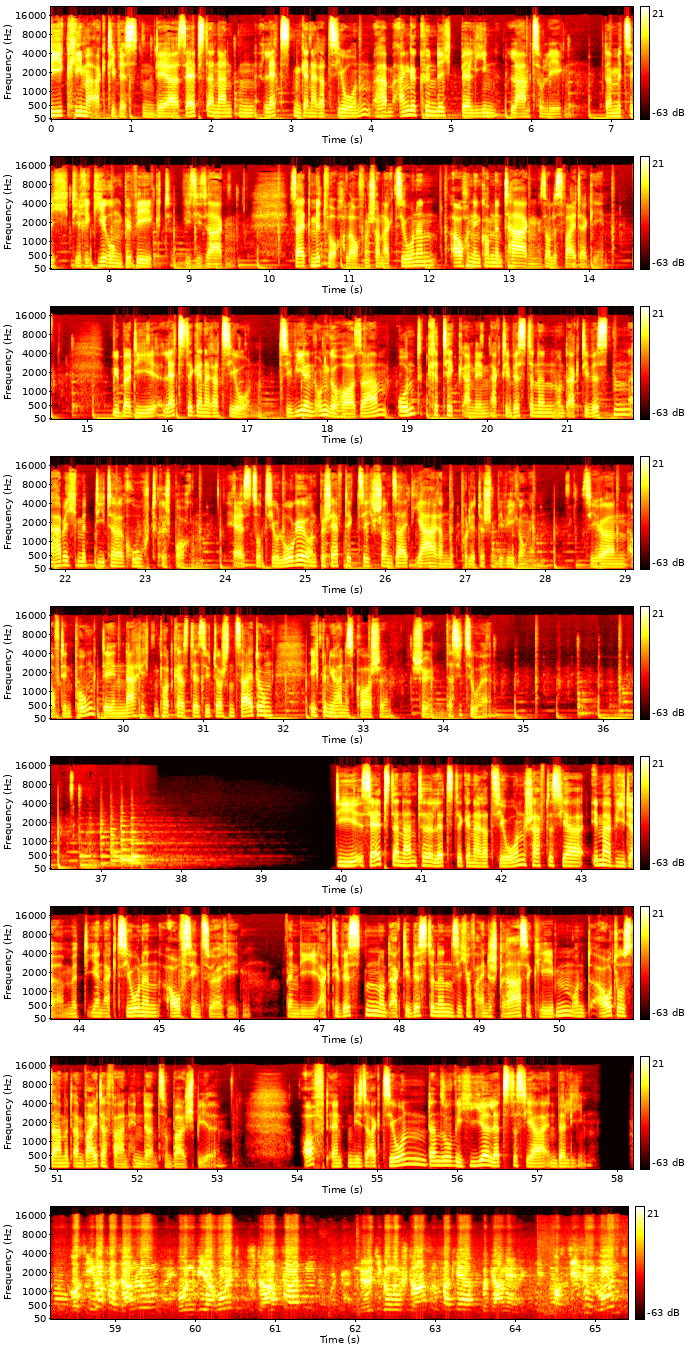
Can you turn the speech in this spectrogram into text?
Die Klimaaktivisten der selbsternannten letzten Generation haben angekündigt, Berlin lahmzulegen, damit sich die Regierung bewegt, wie sie sagen. Seit Mittwoch laufen schon Aktionen, auch in den kommenden Tagen soll es weitergehen. Über die letzte Generation, zivilen Ungehorsam und Kritik an den Aktivistinnen und Aktivisten habe ich mit Dieter Rucht gesprochen. Er ist Soziologe und beschäftigt sich schon seit Jahren mit politischen Bewegungen. Sie hören auf den Punkt, den Nachrichtenpodcast der Süddeutschen Zeitung. Ich bin Johannes Korsche. Schön, dass Sie zuhören. Die selbsternannte letzte Generation schafft es ja immer wieder, mit ihren Aktionen Aufsehen zu erregen. Wenn die Aktivisten und Aktivistinnen sich auf eine Straße kleben und Autos damit am Weiterfahren hindern zum Beispiel. Oft enden diese Aktionen dann so wie hier letztes Jahr in Berlin. Aus ihrer Versammlung wurden wiederholt Straftaten, Nötigung im Straßenverkehr begangen. Aus diesem Grund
